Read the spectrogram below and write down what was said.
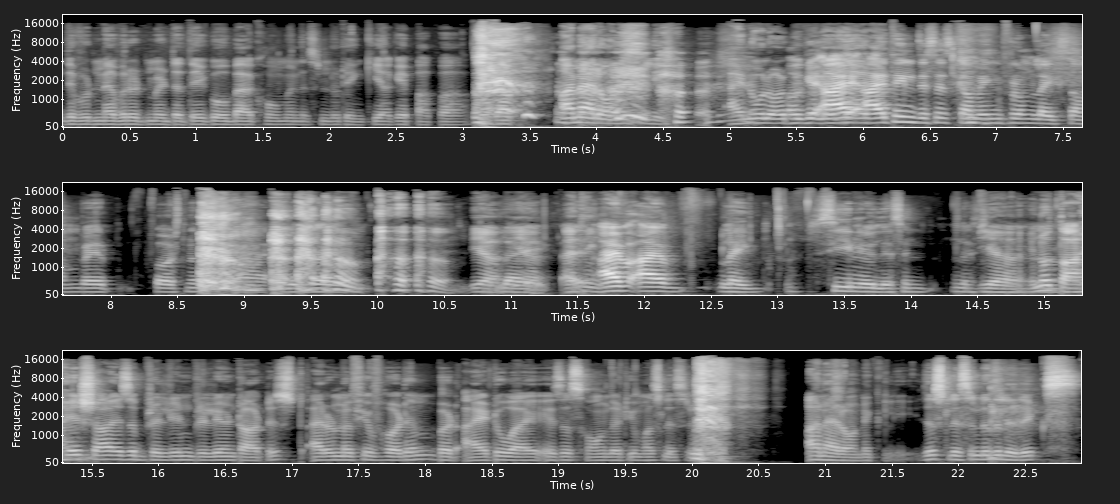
They would never admit that they go back home and listen to Rinki Ake Papa. Without- Unironically. I know a lot of Okay, people. like I I think this is coming from like somewhere personal. I- I was, uh, that. yeah, like yeah. I think. I've I've like seen you listen. listen yeah, you know. Taher Shah is a brilliant, brilliant artist. I don't know if you've heard him, but Eye to Eye is a song that you must listen to. Unironically, just listen to the lyrics.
